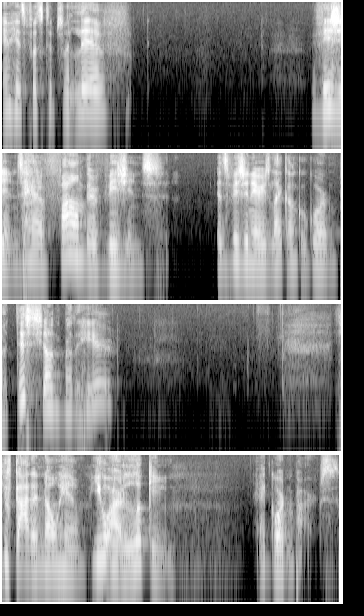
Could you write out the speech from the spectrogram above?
in his footsteps but live visions have found their visions as visionaries like Uncle Gordon. But this young brother here, you've got to know him. You are looking at Gordon Parks.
